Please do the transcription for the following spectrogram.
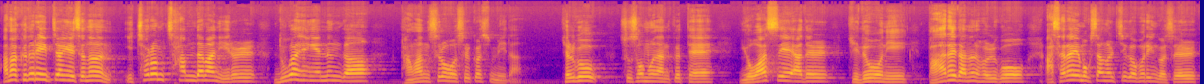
아마 그들의 입장에서는 이처럼 참담한 일을 누가 행했는가 당황스러웠을 것입니다. 결국 수소문한 끝에 요아스의 아들 기드온이 바알의 단을 헐고 아사라의 목상을 찍어버린 것을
